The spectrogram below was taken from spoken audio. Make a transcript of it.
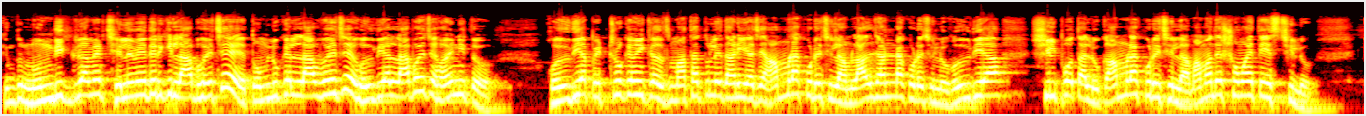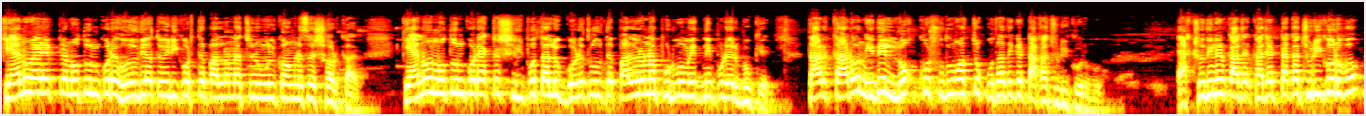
কিন্তু নন্দীগ্রামের ছেলেমেয়েদের কি লাভ হয়েছে? তমলুকের লাভ হয়েছে? হলদিয়ার লাভ হয়েছে? হয়নি তো। হলদিয়া পেট্রোকেমিক্যালস মাথা তুলে দাঁড়িয়ে আছে। আমরা করেছিলাম, লাল ঝান্ডা করেছিল। হলদিয়া শিল্প তালুক, আমরা করেছিলাম। আমাদের সময়তে এসছিল। কেন আর একটা নতুন করে হলদিয়া তৈরি করতে পারল না তৃণমূল কংগ্রেসের সরকার? কেন নতুন করে একটা শিল্প তালুক গড়ে তুলতে পারল না পূর্ব মেদিনীপুরের বুকে? তার কারণ এদের লক্ষ্য শুধুমাত্র কোথা থেকে টাকা চুরি করব। একশো দিনের কাজে, কাজের টাকা চুরি করব,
